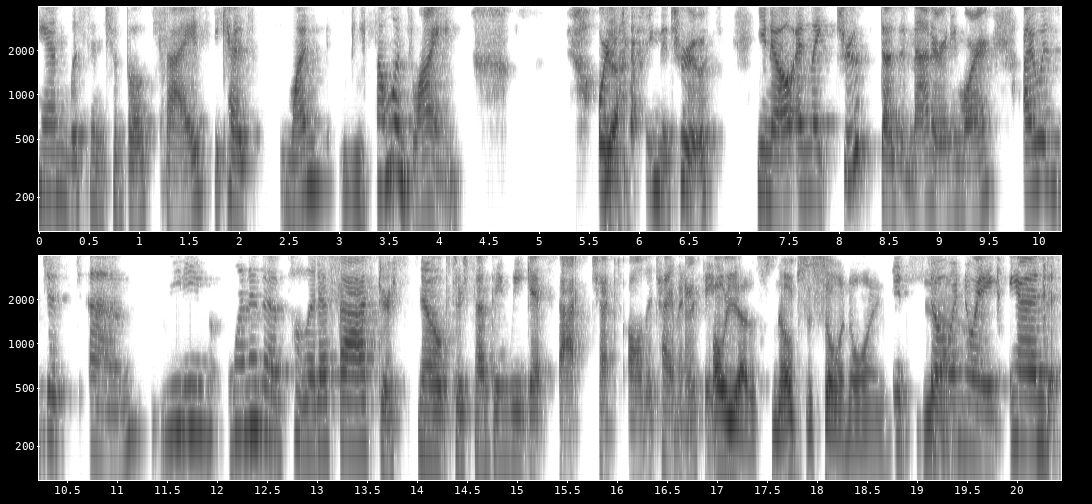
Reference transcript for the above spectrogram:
can listen to both sides because one, mm-hmm. someone's lying or yeah. stretching the truth, you know, and like truth doesn't matter anymore. I was just um, reading one of the PolitiFact or Snopes or something. We get fact checked all the time in our face. Oh, yeah. The Snopes is so annoying. It's yeah. so annoying. And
